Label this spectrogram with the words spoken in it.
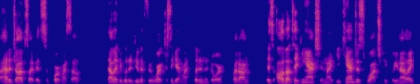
I had a job so I could support myself. That way I could be able to do the free work just to get my foot in the door. But um, it's all about taking action. Like you can't just watch people. You know, like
